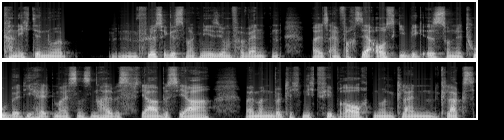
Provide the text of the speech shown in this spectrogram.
kann ich dir nur flüssiges Magnesium verwenden, weil es einfach sehr ausgiebig ist. So eine Tube, die hält meistens ein halbes Jahr bis Jahr, weil man wirklich nicht viel braucht, nur einen kleinen Klacks,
